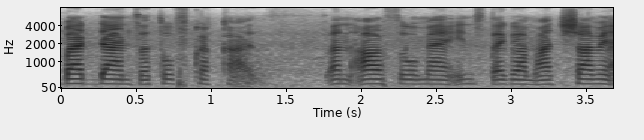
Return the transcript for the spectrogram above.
bad dancer Tuff Crackaz and also my Instagram at Shami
